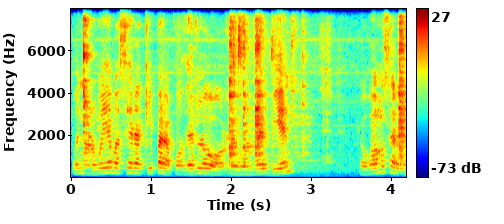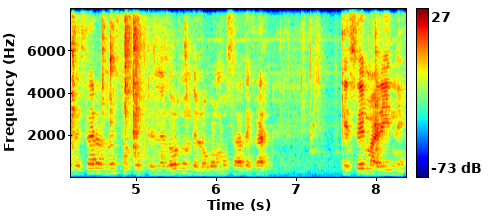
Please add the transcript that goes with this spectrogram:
Bueno, lo voy a vaciar aquí para poderlo revolver bien. Lo vamos a regresar a nuestro contenedor donde lo vamos a dejar que se marine.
